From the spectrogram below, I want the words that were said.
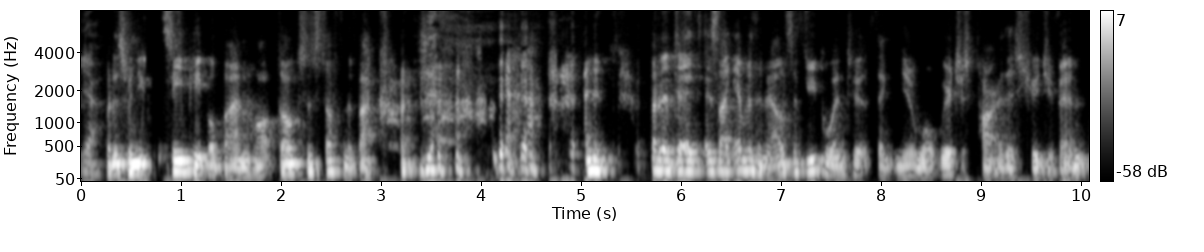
Yeah. But it's when you can see people buying hot dogs and stuff in the background. Yeah. and but it, it, it's like everything else. If you go into it thinking, you know what, we're just part of this huge event.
